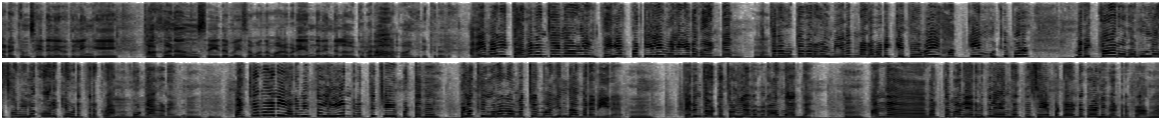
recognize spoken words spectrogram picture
அடக்கம் செய்த நேரத்தில் இங்கே தகனம் செய்தமை சம்பந்தமான விடயம் தான் இந்த அளவுக்கு பரபரப்பாக இருக்கிறது அதே மாதிரி தகனம் செய்தவர்களின் பெயர் பட்டியலை வெளியிட வேண்டும். உத்தரவிட்டவர்கள் மீதும் நடவடிக்கை தேவை. ஹக்கீம் முஜிபுர் மரிக்கா ரதமுல்லா சபையில கோரிக்கை விடுத்திருக்கிறாங்க. கூட்டாக இணைந்து வர்த்தமானி அறிவித்தல் ஏன் ரத்து செய்யப்பட்டது? விளக்குகிறார் அமைச்சர் மஹிந்த அமரவீர ம். பெருந்தோட்ட தொழிலாளர்கள் தான்? அந்த வர்த்தமானி ஏன் ரத்து செய்யப்பட்டது கேள்வி கேட்டிருக்காங்க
